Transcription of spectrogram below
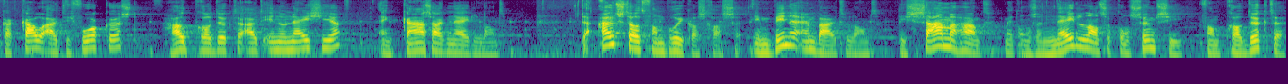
cacao uit de Ivoorkust, houtproducten uit Indonesië en kaas uit Nederland. De uitstoot van broeikasgassen in binnen- en buitenland die samenhangt met onze Nederlandse consumptie van producten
